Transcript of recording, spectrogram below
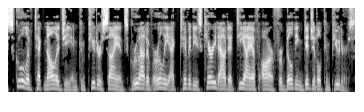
School of Technology and Computer Science grew out of early activities carried out at TIFR for building digital computers.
